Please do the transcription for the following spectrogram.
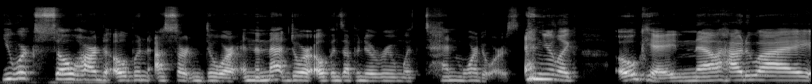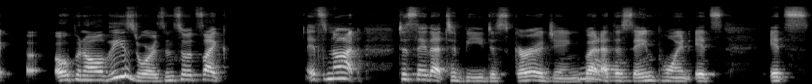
you work so hard to open a certain door and then that door opens up into a room with 10 more doors. And you're like okay now how do i uh, open all these doors? And so it's like it's not to say that to be discouraging but at the same point it's it's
